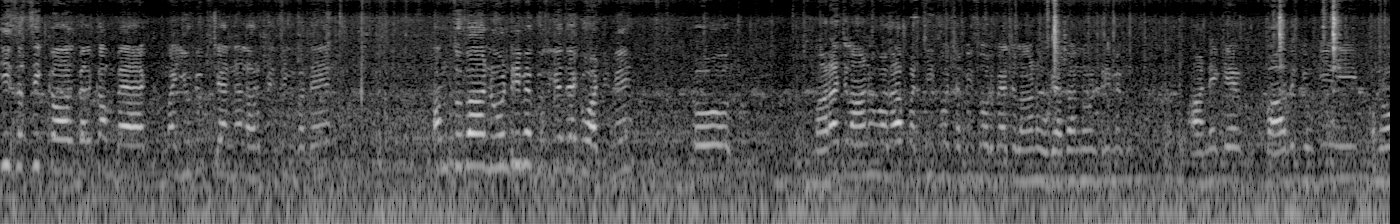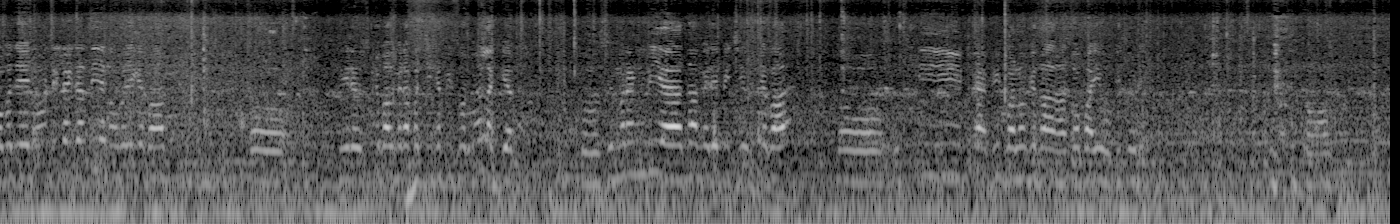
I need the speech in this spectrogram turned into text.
जी सत श्रीकाल welcome back my YouTube channel Harpreet Singh बदे हम सुबह नोन्ड्री में घुस गए थे गुवाहाटी में तो हमारा चलान हुआ था पच्चीस सौ छब्बीस सौ रुपया चलान हो गया था नोन्ड्री में आने के बाद क्योंकि नौ बजे नोन्ड्री लग जाती है नौ बजे के बाद तो फिर उसके बाद मेरा पच्चीस छब्बीस सौ रुपया लग गया था तो सिमरन भी आया था मेरे पीछे उसके बाद तो उसकी ट्रैफ़िक वालों के साथ हाथों पाई होगी थोड़ी तो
